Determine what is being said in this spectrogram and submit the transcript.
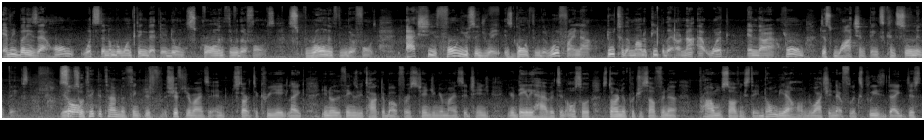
everybody's at home. What's the number one thing that they're doing? Scrolling through their phones. Scrolling through their phones. Actually, phone usage rate is going through the roof right now due to the amount of people that are not at work and they're at home just watching things, consuming things. Yeah, so, take the time to think, just shift your mindset and start to create, like, you know, the things we talked about. First, changing your mindset, change your daily habits, and also starting to put yourself in a problem solving state. Don't be at home watching Netflix, please, like, just,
